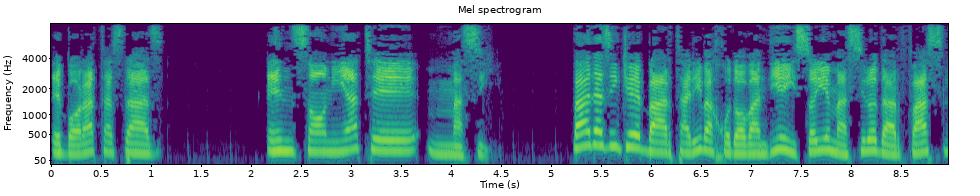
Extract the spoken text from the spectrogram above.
عبارت است از انسانیت مسیح. بعد از اینکه برتری و خداوندی عیسی مسیح را در فصل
